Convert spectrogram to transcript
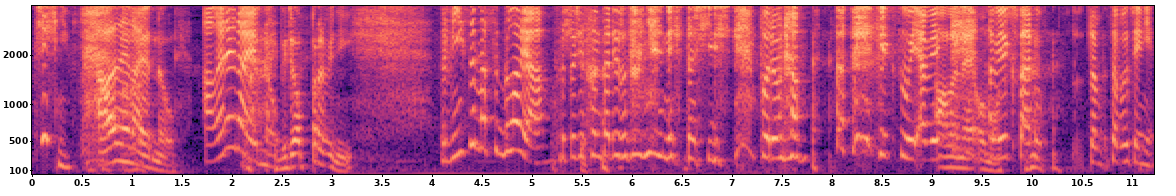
Všichni. Ale ne najednou. Ale ne najednou. Kdo první? První jsem asi byla já, protože jsem tady rozhodně nejstarší, když porovnám věk svůj a věk, Ale ne a věk panu tam, samozřejmě.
